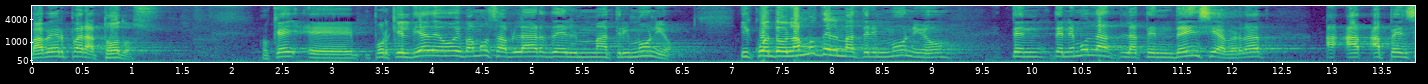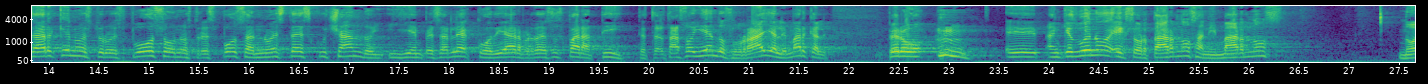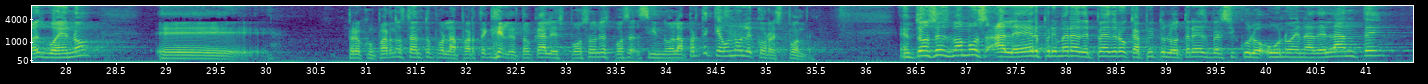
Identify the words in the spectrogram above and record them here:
va a haber para todos, ¿ok? Eh, porque el día de hoy vamos a hablar del matrimonio. Y cuando hablamos del matrimonio, tenemos la, la tendencia, ¿verdad? A, pensar que nuestro esposo o nuestra esposa no está escuchando y, empezarle a codear, ¿verdad? Eso es para ti. Te, estás oyendo, subrayale, márcale. Pero, eh, aunque es bueno exhortarnos, animarnos, no es bueno eh, preocuparnos tanto por la parte que le toca al esposo o la esposa, sino la parte que a uno le corresponde. Entonces vamos a leer Primera de Pedro capítulo 3 versículo 1 en adelante.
